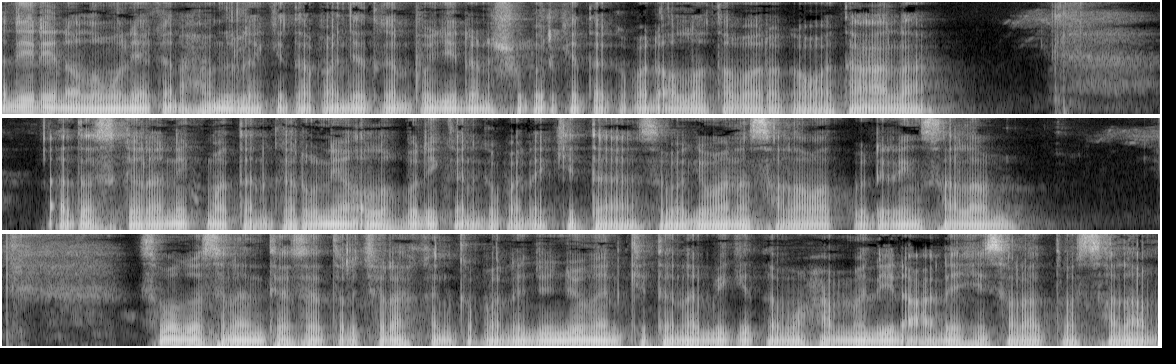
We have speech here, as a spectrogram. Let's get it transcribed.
Hadirin Allah muliakan Alhamdulillah kita panjatkan puji dan syukur kita kepada Allah Tabaraka wa Ta'ala atas segala nikmat dan karunia Allah berikan kepada kita sebagaimana salawat berdering salam. Semoga senantiasa tercerahkan kepada junjungan kita Nabi kita Muhammadin alaihi salatu wassalam.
